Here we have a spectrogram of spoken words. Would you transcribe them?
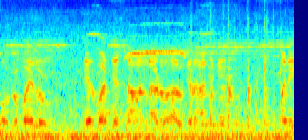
కోటి రూపాయలు ఏర్పాటు చేస్తామన్నాడు ఆ విగ్రహానికి. మరి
